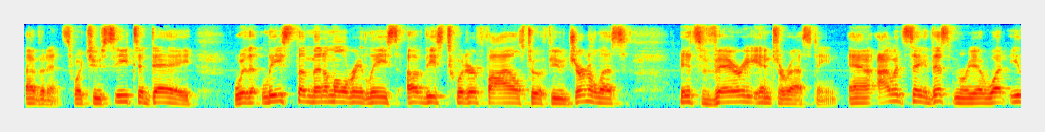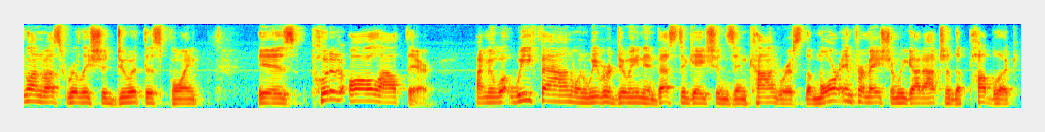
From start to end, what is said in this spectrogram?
evidence. What you see today, with at least the minimal release of these Twitter files to a few journalists, it's very interesting. And I would say this, Maria, what Elon Musk really should do at this point is put it all out there. I mean, what we found when we were doing investigations in Congress, the more information we got out to the public,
